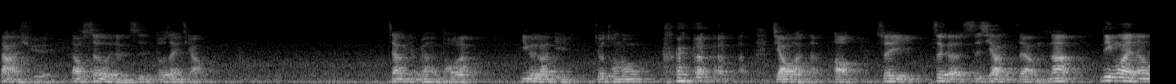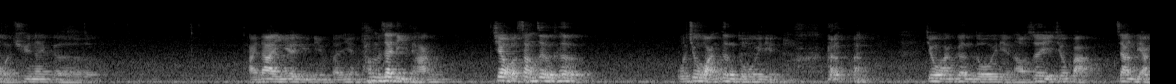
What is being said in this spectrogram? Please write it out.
大学到社会人士都在教。这样有没有很偷懒？一个软体就通通 教完了，好，所以这个是像这样。那另外呢，我去那个台大医院云林分院，他们在礼堂叫我上这个课，我就玩更多一点，就玩更多一点哦。所以就把这样两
